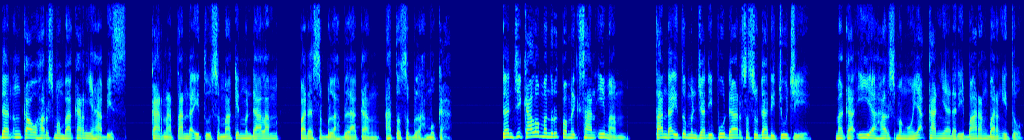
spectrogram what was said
dan engkau harus membakarnya habis, karena tanda itu semakin mendalam pada sebelah belakang atau sebelah muka. Dan jikalau menurut pemeriksaan imam, tanda itu menjadi pudar sesudah dicuci, maka ia harus mengoyakkannya dari barang-barang itu.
